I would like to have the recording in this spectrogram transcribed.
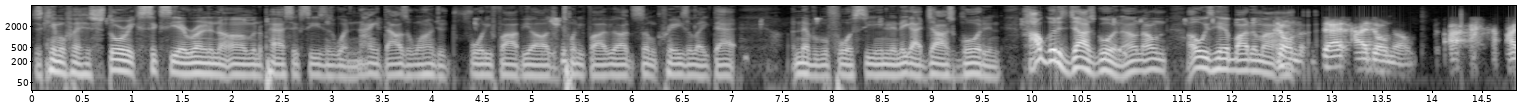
Just came off a historic six-year run in the um in the past six seasons. What nine thousand one hundred forty-five yards, twenty-five yards, something crazy like that. Never before seen. And they got Josh Gordon. How good is Josh Gordon? I don't. I, don't, I always hear about him. I, I don't know. That I don't know. I, I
